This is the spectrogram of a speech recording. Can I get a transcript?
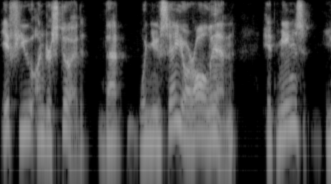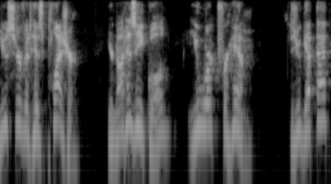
if you understood that when you say you're all in, it means you serve at his pleasure. You're not his equal, you work for him. Did you get that?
